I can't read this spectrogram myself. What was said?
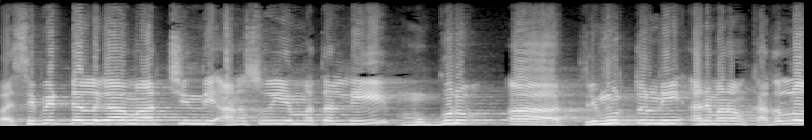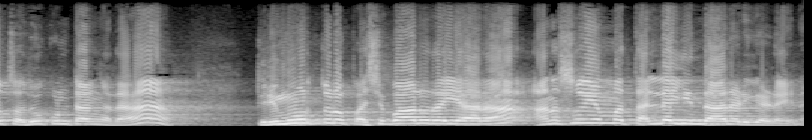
పసిబిడ్డలుగా మార్చింది అనసూయమ్మ తల్లి ముగ్గురు త్రిమూర్తుల్ని అని మనం కథల్లో చదువుకుంటాం కదా త్రిమూర్తులు పసిబాలురయ్యారా అనసూయమ్మ తల్లి అయ్యిందా అని అడిగాడు ఆయన.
